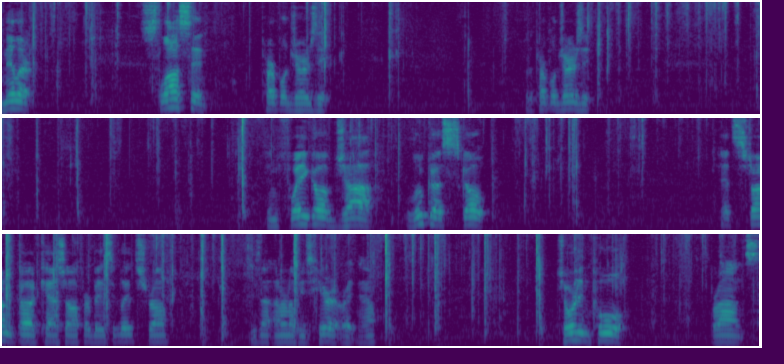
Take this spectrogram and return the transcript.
Miller. Slauson. Purple jersey. For the purple jersey. In Fuego of Ja. Lucas Scope. It's strong uh, cash offer, basically. It's strong. He's not. I don't know if he's here right now. Jordan Poole, bronze.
